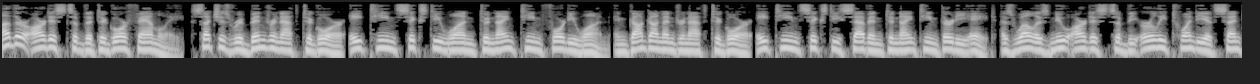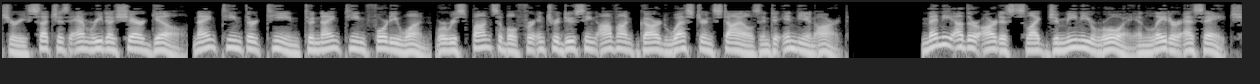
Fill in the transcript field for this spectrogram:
Other artists of the Tagore family, such as Rabindranath Tagore (1861–1941) and Gaganendranath Tagore (1867–1938), as well as new artists of the early 20th century, such as Amrita Sher-Gil (1913–1941), were responsible for introducing avant-garde Western styles into Indian art. Many other artists like Jamini Roy and later S.H.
